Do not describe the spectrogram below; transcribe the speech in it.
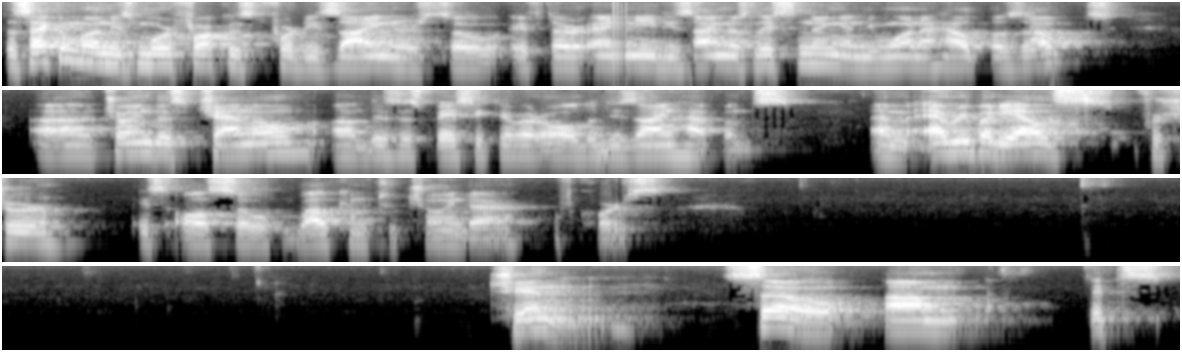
The second one is more focused for designers. So if there are any designers listening and you want to help us out, uh, join this channel. Uh, this is basically where all the design happens. Um, everybody else, for sure, is also welcome to join there, of course. Gin. So um, it's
